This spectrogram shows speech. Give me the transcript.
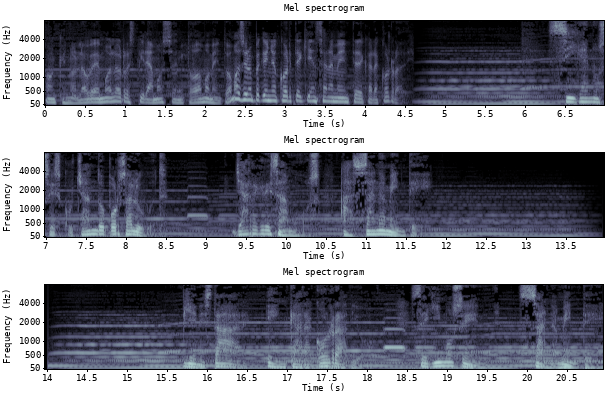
Aunque no lo vemos, lo respiramos en todo momento. Vamos a hacer un pequeño corte aquí en Sanamente de Caracol Radio. Síganos escuchando por salud. Ya regresamos a Sanamente. Bienestar en Caracol Radio. Seguimos en Sanamente.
